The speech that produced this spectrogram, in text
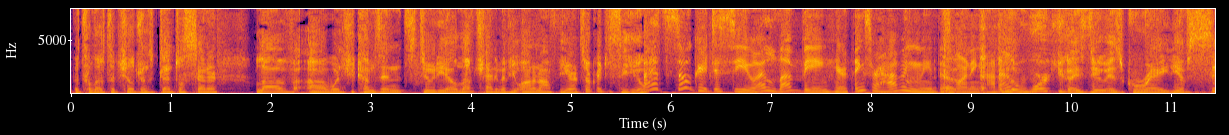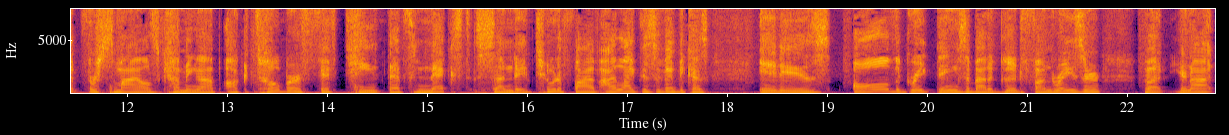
the Tolosa Children's Dental Center. Love uh, when she comes in studio. Love chatting with you on and off the air. It's so great to see you. It's so great to see you. I love being here. Thanks for having me this morning, Adam. The work you guys do is great. You have Sip for Smiles coming up October 15th. That's next Sunday, 2 to 5. I like this event because it is all the great things about a good fundraiser, but you're not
